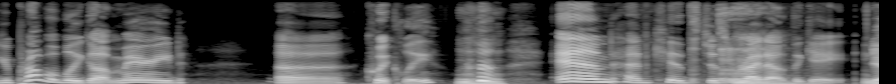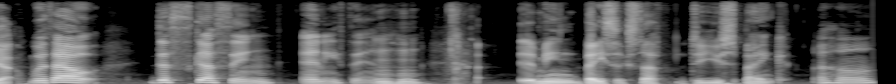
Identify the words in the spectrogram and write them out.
you probably got married uh quickly and had kids just right out the gate Yeah. without discussing anything. I mean, basic stuff. Do you spank? Uh-huh.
